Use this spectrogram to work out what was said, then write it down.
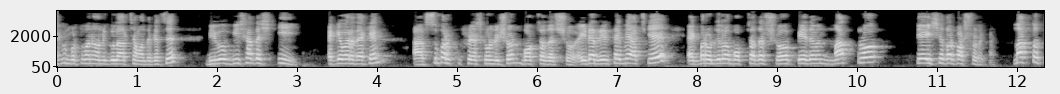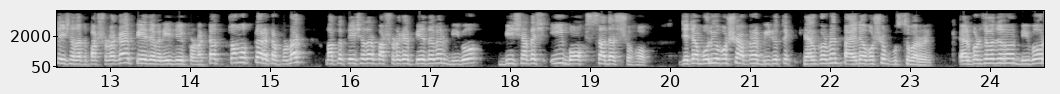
এখন বর্তমানে অনেকগুলো আছে আমাদের কাছে। ভিভো বি সাতাশ ই, একেবারে দেখেন আর super fresh condition box charger শো এটা রেট থাকবে আজকে, একবার অরিজিনাল বক্স চার্জার শো পেয়ে যাবেন মাত্র তেইশ হাজার পাঁচশো টাকা। মাত্র তেইশ হাজার পাঁচশো টাকায় পেয়ে যাবেন এই যে প্রোডাক্টটা চমৎকার একটা প্রোডাক্ট মাত্র তেইশ হাজার পাঁচশো টাকায় পেয়ে যাবেন ভিভো বি সাতাশ ই বক্স চার্জার সহ। যেটা বলি অবশ্যই আপনারা ভিডিওতে খেয়াল করবেন, তাইলে অবশ্যই বুঝতে পারবেন। এরপর চলে যাব ভিভোর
